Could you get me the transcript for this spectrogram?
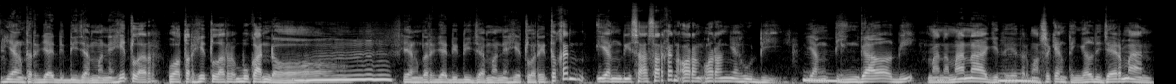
yang terjadi di zamannya Hitler Water Hitler bukan dong Hmm. yang terjadi di zamannya Hitler itu kan yang disasar kan orang-orang Yahudi yang tinggal di mana-mana gitu ya termasuk yang tinggal di Jerman.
